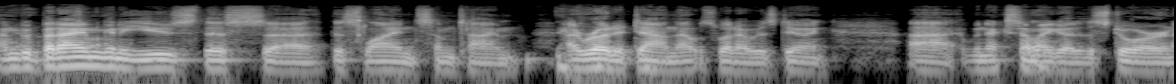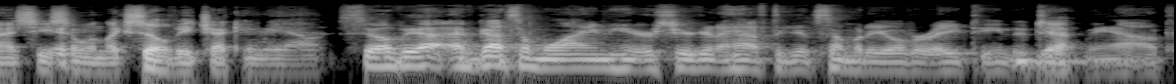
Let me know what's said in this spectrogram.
I'm Yeah, good, but I am all. going to use this uh, this line sometime. I wrote it down. That was what I was doing. Uh, next time I go to the store and I see someone like Sylvie checking me out. Sylvia, I've got some wine here, so you're going to have to get somebody over 18 to check me out.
